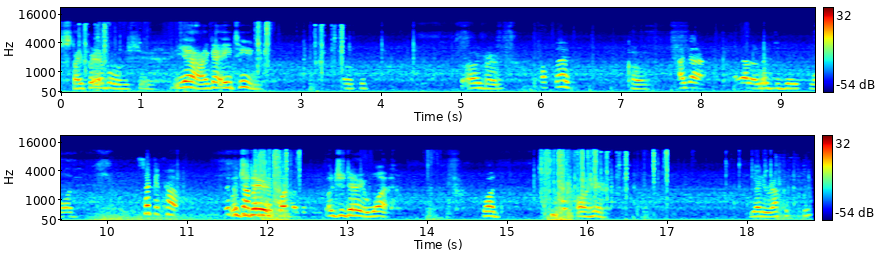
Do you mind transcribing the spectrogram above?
Sniper ammo. Let me see. Yeah, I got 18. Okay. Alright. How fast? Go. I got a, I got a legendary quad. Second time. Second time Legendary. quad. Legendary what? Quad. Oh, here. You got any rockets too?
